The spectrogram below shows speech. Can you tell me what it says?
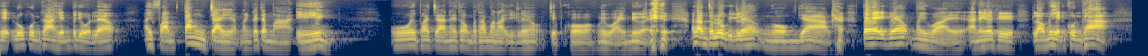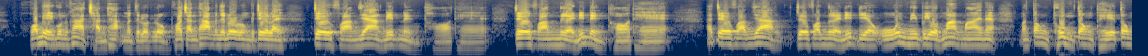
เห็นรู้คุณค่าเห็นประโยชน์แล้วไอ้ความตั้งใจมันก็จะมาเอง โอ้ยพระอาจารย์ให้ท่องปฐมมาลาอีกแล้ว เจ็บคอไม่ไหวเหนื่อยทำตรูปอีกแล้วงงยาก แปลอีกแล้วไม่ไหว อันนี้ก็คือเราไม่เห็นคุณค่าพอไม่เห็นคุณค่าฉันทะมันจะลดลงพอฉันทะมันจะลดลงไปเจออะไร เจอความยากนิดหนึ่งท้อแท้ เจอความเหนื่อยนิดหนึ่งท้อแท้ ถ้าเจอความยากเจอความเหนื่อยนิดเดียวโอ้ยมีประโยชน์มากมายเนี่ยมันต้องทุ่มต้องเทต้อง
